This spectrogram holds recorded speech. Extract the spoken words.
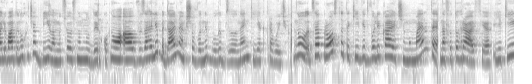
домалювати, ну хоча б білим цю основну дирку. Ну а взагалі б ідеально, якщо вони були б зелененькі, як травичка. Ну це просто такі відволікаючі моменти на фотографіях, які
